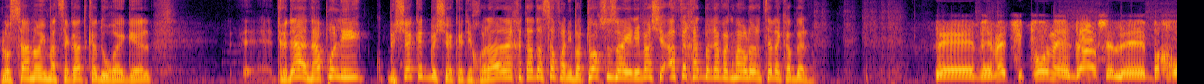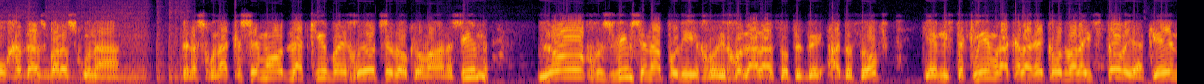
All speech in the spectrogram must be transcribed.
לוסאנו עם הצגת כדורגל. אתה יודע, נפולי בשקט בשקט יכולה ללכת עד הסוף, אני בטוח שזו היריבה שאף אחד ברבע גמר לא ירצה לקבל. זה באמת סיפור נהדר של אה, בחור חדש בא לשכונה, ולשכונה קשה מאוד להכיר באיכויות שלו. כלומר, אנשים לא חושבים שנפולי יכול, יכולה לעשות את זה עד הסוף, כי הם מסתכלים רק על הרקורד ועל ההיסטוריה, כן?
